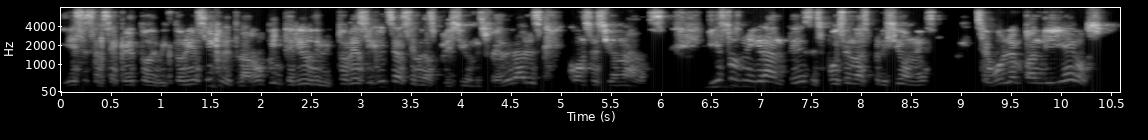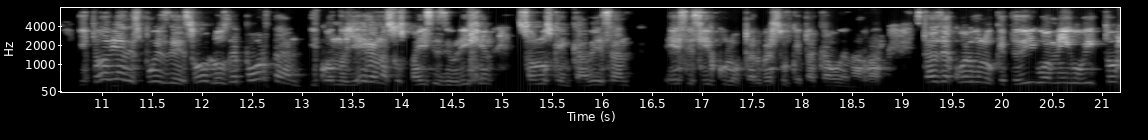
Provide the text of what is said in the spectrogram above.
y ese es el secreto de Victoria's Secret. La ropa interior de Victoria's Secret se hace en las prisiones federales concesionadas. Y estos migrantes después en las prisiones se vuelven pandilleros y todavía después de eso los deportan y cuando llegan a sus países de origen son los que encabezan ese círculo perverso que te acabo de narrar. ¿Estás de acuerdo en lo que te digo, amigo Víctor?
